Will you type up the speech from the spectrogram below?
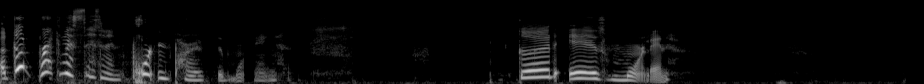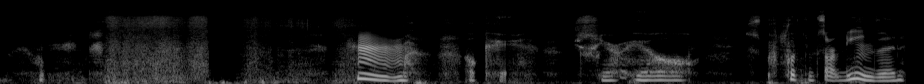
A good breakfast is an important part of the morning. Good is morning. Hmm. Okay. Cereal. Just put some sardines in.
